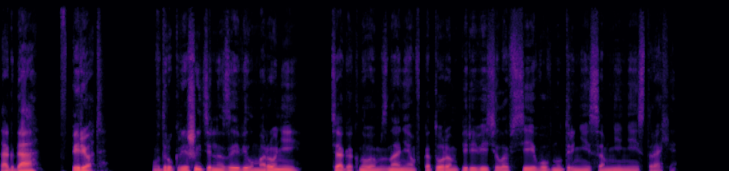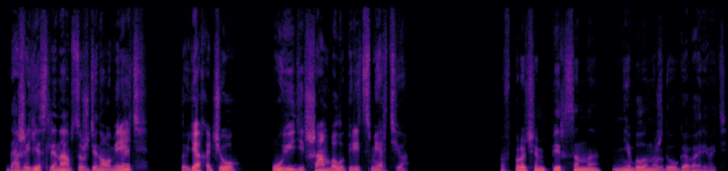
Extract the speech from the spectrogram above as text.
«Тогда вперед! Вдруг решительно заявил Мароний, тяга к новым знаниям, в котором перевесила все его внутренние сомнения и страхи. «Даже если нам суждено умереть, то я хочу увидеть Шамбалу перед смертью». Впрочем, Пирсона не было нужды уговаривать.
